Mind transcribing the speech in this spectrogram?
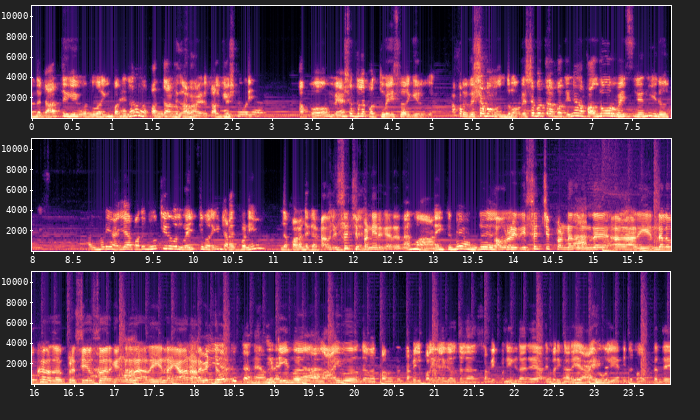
அந்த கார்த்திகை ஒண்ணு வரைக்கும் பாத்தீங்கன்னா பத்தாண்டு காலம் ஆயிடும் கால்குலேஷன் படி. அப்போ மேஷத்துல பத்து வயசு வரைக்கும் இருக்கும் அப்புறம் ரிஷபம் வந்துடும் ரிஷபத்துல பாத்தீங்கன்னா பதினோரு வயசுல இருந்து இருபது வயசு. அது மாதிரி ஐயா பார்த்து நூத்தி இருபது வயசு வரைக்கும் கனெக்ட் பண்ணி இந்த பன்னெண்டு அவர் ரிசர்ச் கட்டம் பண்ணிருக்காரு. ஆமா அனைத்துமே வந்து அவருடைய ரிசர்ச் பண்ணது வந்து அது எந்த அளவுக்கு அது ப்ரெசியஸா இருக்குங்கிறது அது என்ன யார் அளவிட்டு ஏத்துட்டாங்க அவங்க டீம் அவங்க ஆய்வு இந்த தமிழ் பல்கலைக்கழகத்துல சப்மிட் பண்ணிக்கிறாரு அதே மாதிரி நிறைய ஆய்வுகள் ஏற்றுக்கொள்ளப்பட்டது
